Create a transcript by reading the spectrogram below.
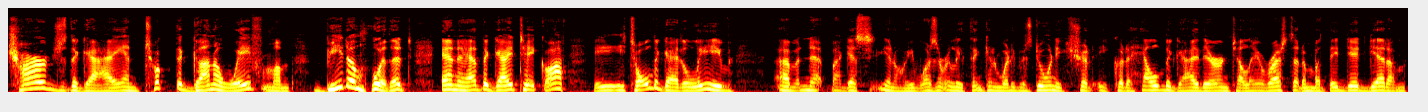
charged the guy and took the gun away from him, beat him with it, and had the guy take off. He, he told the guy to leave. Um, I guess you know he wasn't really thinking what he was doing. He should he could have held the guy there until they arrested him, but they did get him.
